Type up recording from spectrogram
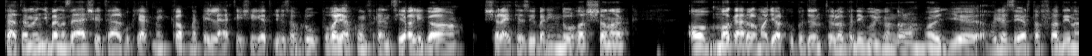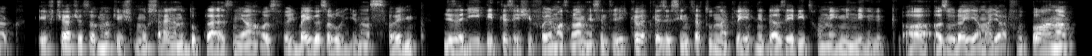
Tehát amennyiben az elsőt elbukják, még kapnak egy lehetőséget, hogy az Európa vagy a konferencia liga selejtezőben indulhassanak. A magáról a Magyar Kupa döntőről pedig úgy gondolom, hogy, hogy azért a Fradinak és Csercseszognak is muszáj lenne duplázni ahhoz, hogy beigazolódjon az, hogy, ez egy építkezési folyamat, valamilyen szint, hogy egy következő szintre tudnak lépni, de azért itthon még mindig ők az urai a magyar futballnak.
